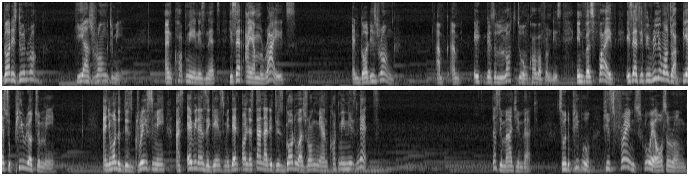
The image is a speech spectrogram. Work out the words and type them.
God is doing wrong. He has wronged me and caught me in his net. He said, I am right and God is wrong. I'm, I'm, it, there's a lot to uncover from this. In verse 5, it says, If you really want to appear superior to me, and you want to disgrace me as evidence against me, then understand that it is God who has wronged me and caught me in his net. Just imagine that. So the people, his friends who were also wrong,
